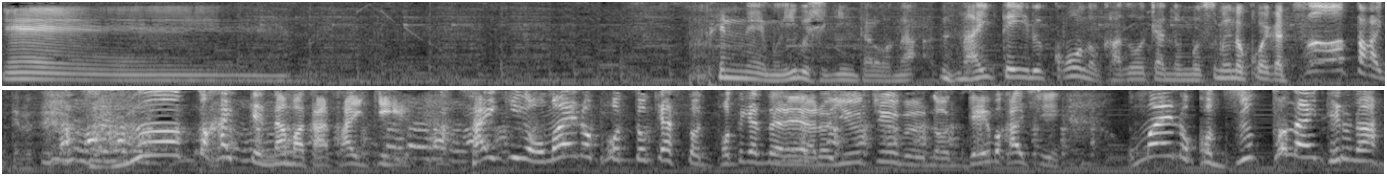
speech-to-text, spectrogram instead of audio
えー、ペンネーム、いぶし銀太郎な、泣いている河野和夫ちゃんの娘の声がずーっと入ってる。ずーっと入ってんな、また、最近。最近、お前のポッドキャスト、ポッドキャストじゃねえ、あの、YouTube のゲーム配信、お前の子ずっと泣いてるな。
